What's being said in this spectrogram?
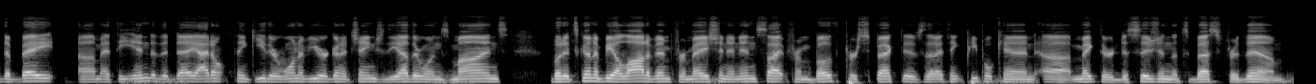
debate. Um, at the end of the day, I don't think either one of you are going to change the other one's minds but it's going to be a lot of information and insight from both perspectives that I think people can uh, make their decision that's best for them.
